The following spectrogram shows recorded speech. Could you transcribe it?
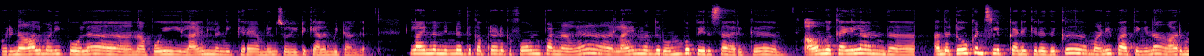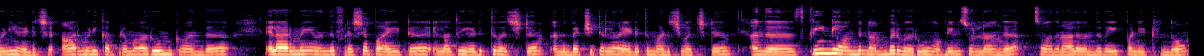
ஒரு நாலு மணி போல் நான் போய் லைனில் நிற்கிறேன் அப்படின்னு சொல்லிட்டு கிளம்பிட்டாங்க. லைனில் நின்னதுக்கப்புறம் எனக்கு ஃபோன் பண்ணாங்க. லைன் வந்து ரொம்ப பெருசாக இருக்குது அவங்க கையில் அந்த அந்த டோக்கன் ஸ்லிப் கிடைக்கிறதுக்கு மணி பார்த்தீங்கன்னா ஆறு மணி ஆயிடுச்சு. ஆறு மணிக்கு அப்புறமா ரூமுக்கு வந்து எல்லாருமே வந்து ஃப்ரெஷ்அப் ஆகிட்டு எல்லாத்தையும் எடுத்து வச்சுட்டு அந்த பெட்ஷீட் எல்லாம் எடுத்து மடித்து வச்சுட்டு அந்த ஸ்க்ரீனில் வந்து நம்பர் வரும் அப்படின்னு சொன்னாங்க. ஸோ அதனால் வந்து வெயிட் பண்ணிட்டு இருந்தோம்.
